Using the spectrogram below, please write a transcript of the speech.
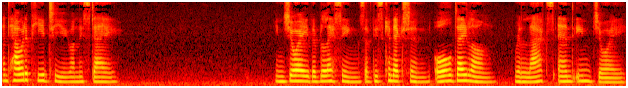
and how it appeared to you on this day. Enjoy the blessings of this connection all day long. Relax and enjoy.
